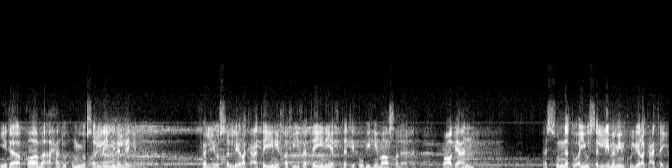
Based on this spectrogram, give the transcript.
إذا قام أحدكم يصلي من الليل فليصلي ركعتين خفيفتين يفتتح بهما صلاته. رابعا السنة أن يسلم من كل ركعتين.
